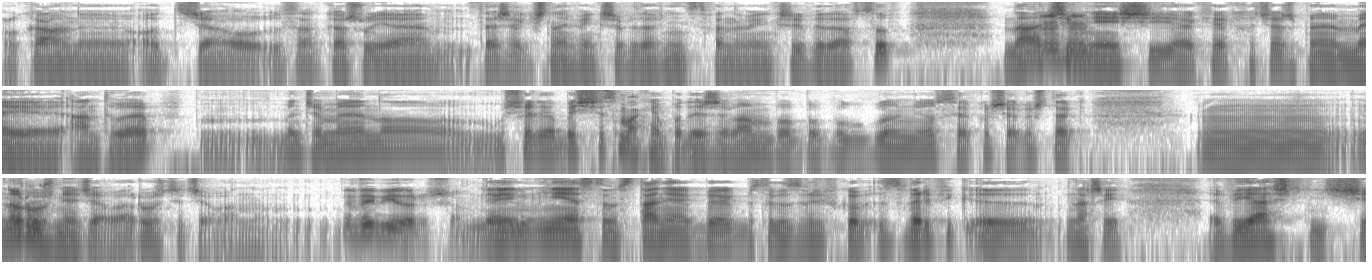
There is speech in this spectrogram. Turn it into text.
lokalny oddział zaangażuje też jakieś największe wydawnictwa, największych wydawców, no a ci mhm. mniejsi, jak, jak chociażby my, Antweb, będziemy no, musieli obejść się smakiem, podejrzewam, bo, bo, bo Google News jakoś, jakoś tak mm, no różnie działa, różnie działa. No. Wybiórczo. Ja nie jestem w stanie jakby, jakby z tego zweryfikować, zweryfik y, inaczej, wyjaśnić,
